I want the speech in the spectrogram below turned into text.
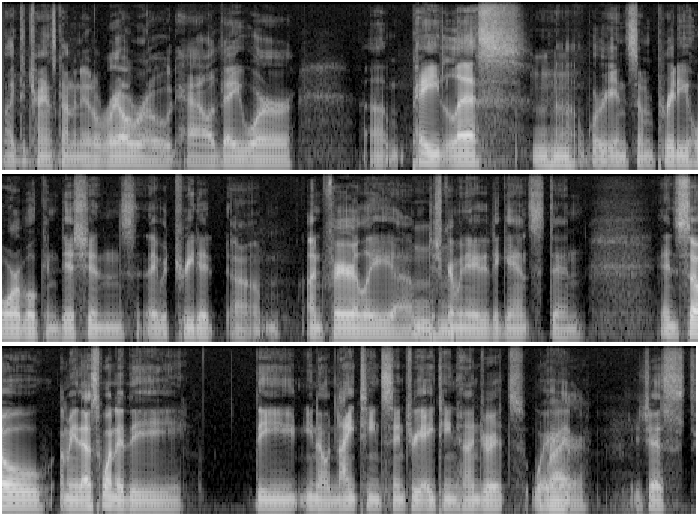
like the Transcontinental Railroad. How they were um, paid less, Mhm. uh, were in some pretty horrible conditions. They were treated um, unfairly, um, Mhm. discriminated against, and and so I mean that's one of the the you know 19th century 1800s where it's just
